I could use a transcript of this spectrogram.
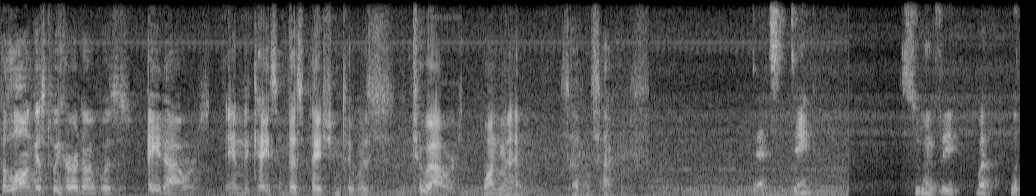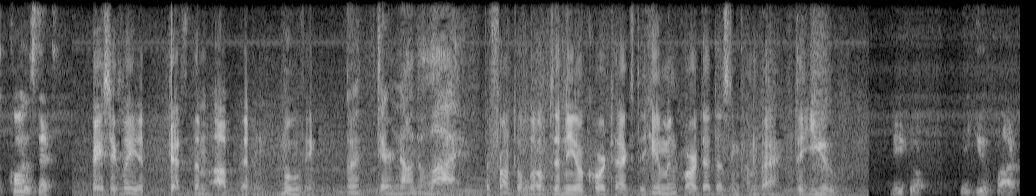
The longest we heard of was eight hours. In the case of this patient, it was two hours, one minute, seven seconds. That's the thing. Suddenly, but what causes that? Basically, it gets them up and moving. But they're not alive. The frontal lobes, the neocortex, the human part, that doesn't come back. The you. Ego, the you part,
